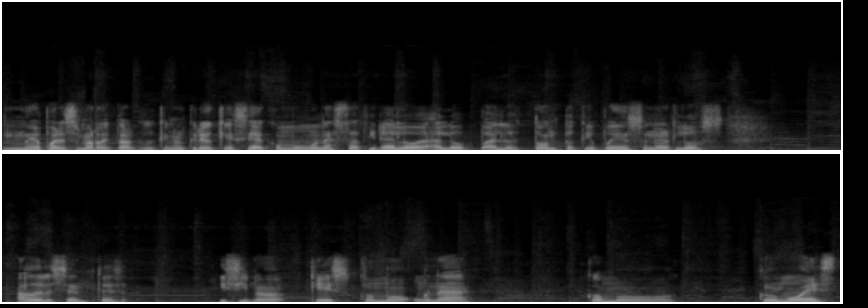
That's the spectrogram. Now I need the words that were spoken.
me por eso me recalco que no creo que sea como una sátira a lo, a lo, a lo tonto que pueden sonar los adolescentes y sino que es como una como como es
